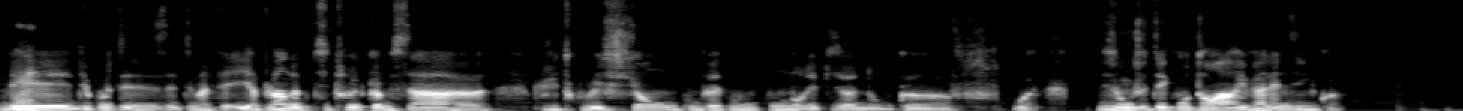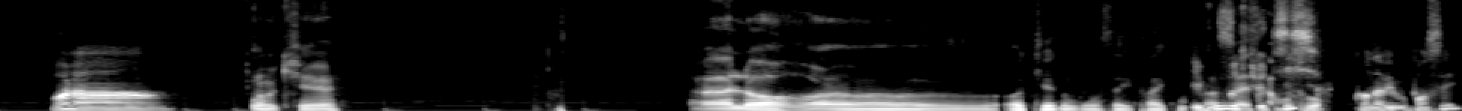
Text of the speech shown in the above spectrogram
Mais du coup, c'était mal fait. Il y a plein de petits trucs comme ça euh, que j'ai trouvé chiants ou complètement cons dans l'épisode, donc euh, ouais. Disons que j'étais content d'arriver à l'ending, quoi. Voilà. Ok. Alors, euh, ok, donc on s'est avec Et ah, vous, ça va monsieur T, qu'en avez-vous pensé?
